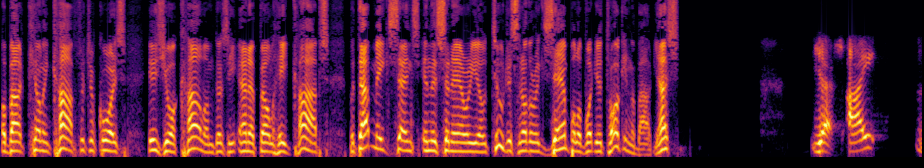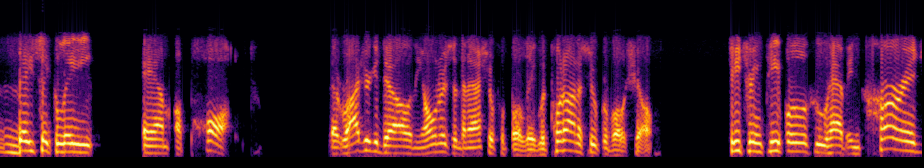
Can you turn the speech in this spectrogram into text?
about killing cops, which of course is your column. Does the NFL hate cops? But that makes sense in the scenario too. Just another example of what you're talking about. Yes. Yes, I basically am appalled that Roger Goodell and the owners of the National Football League would put on a Super Bowl show featuring people who have encouraged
